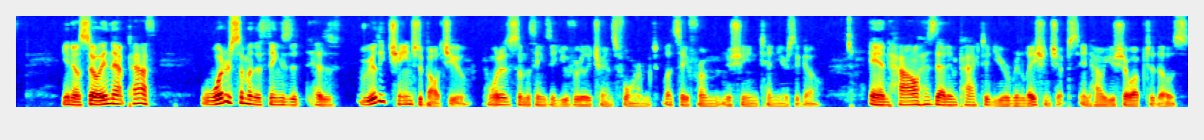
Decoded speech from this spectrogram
you know, so in that path, what are some of the things that has really changed about you? What are some of the things that you've really transformed, let's say from Noushin 10 years ago? And how has that impacted your relationships and how you show up to those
